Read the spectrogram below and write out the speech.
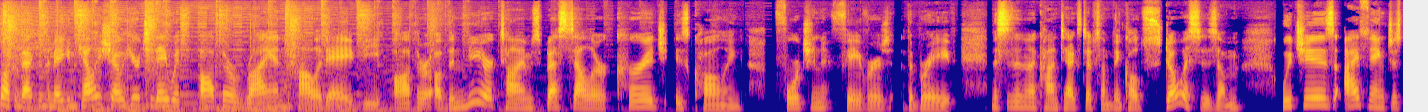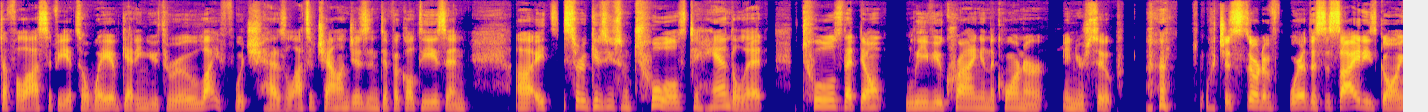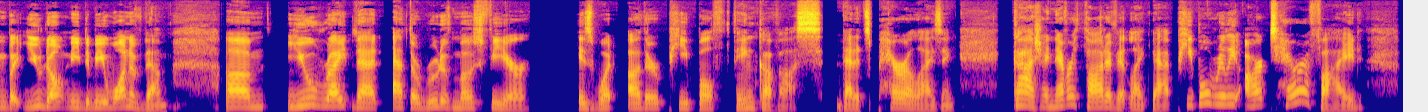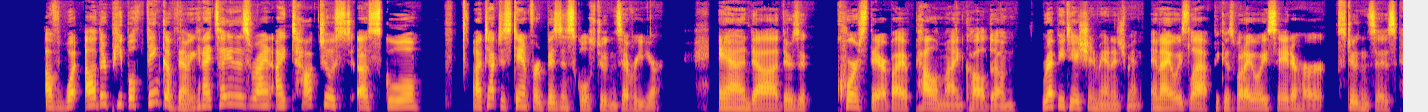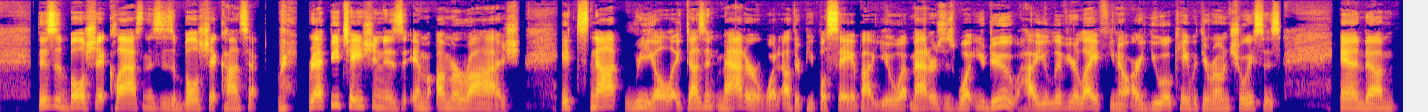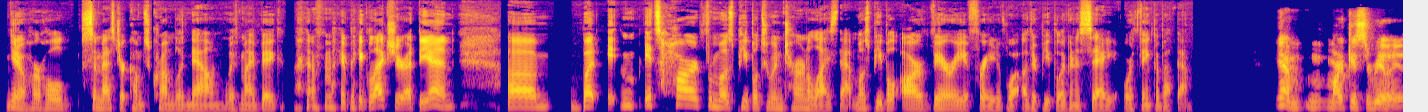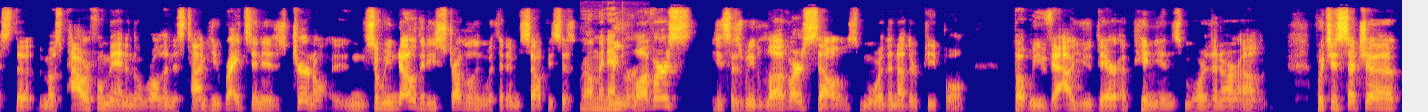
Welcome back to the Megyn Kelly Show. Here today with author Ryan Holiday, the author of the New York Times bestseller Courage is Calling Fortune Favors the Brave. This is in the context of something called Stoicism, which is, I think, just a philosophy. It's a way of getting you through life, which has lots of challenges and difficulties. And uh, it sort of gives you some tools to handle it, tools that don't leave you crying in the corner in your soup. which is sort of where the society's going, but you don't need to be one of them. Um, you write that at the root of most fear is what other people think of us, that it's paralyzing. Gosh, I never thought of it like that. People really are terrified of what other people think of them. Can I tell you this, Ryan? I talk to a, a school, I talk to Stanford Business School students every year. And uh, there's a course there by a pal of mine called um, reputation management. And I always laugh because what I always say to her students is this is a bullshit class and this is a bullshit concept. reputation is a mirage. It's not real. It doesn't matter what other people say about you. What matters is what you do, how you live your life. You know, are you okay with your own choices? And um, you know, her whole semester comes crumbling down with my big my big lecture at the end. Um, but it, it's hard for most people to internalize that. Most people are very afraid of what other people are going to say or think about them. Yeah, Marcus Aurelius, the, the most powerful man in the world in his time, he writes in his journal. And so we know that he's struggling with it himself. He says, Roman we love our he says we love ourselves more than other people, but we value their opinions more than our own, which is such a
